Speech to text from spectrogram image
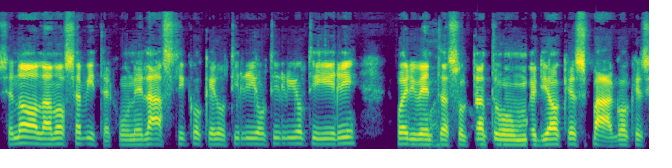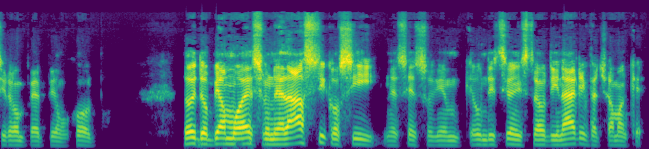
Se no la nostra vita è come un elastico che lo tiri, lo tiri, lo tiri poi diventa soltanto un mediocre spago che si rompe al primo colpo. Noi dobbiamo essere un elastico, sì, nel senso che in condizioni straordinarie facciamo anche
